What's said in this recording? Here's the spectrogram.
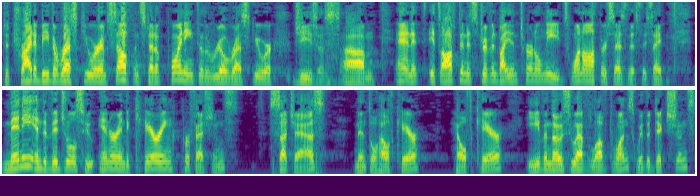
to try to be the rescuer himself instead of pointing to the real rescuer, Jesus. Um, and it, it's often it's driven by internal needs. One author says this. They say, many individuals who enter into caring professions such as mental health care, health care, even those who have loved ones with addictions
